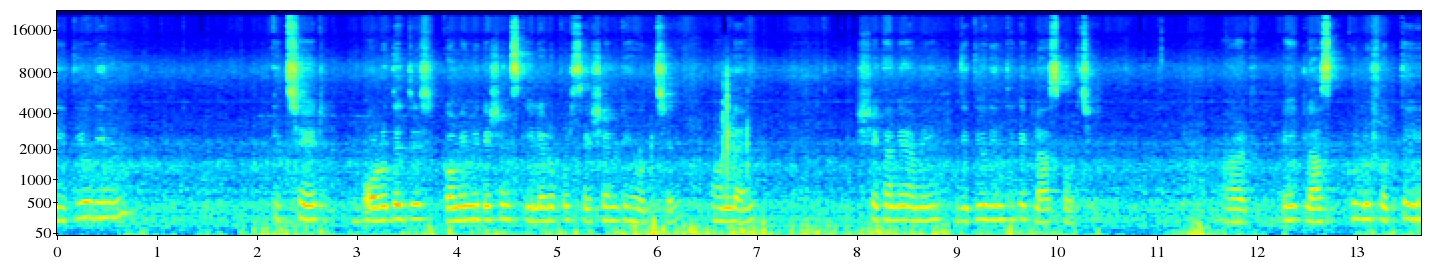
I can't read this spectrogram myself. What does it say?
দ্বিতীয় দিন ইচ্ছের বড়দের যে কমিউনিকেশন স্কিলের ওপর সেশনটি হচ্ছে অনলাইন সেখানে আমি দ্বিতীয় দিন থেকে ক্লাস করছি। আর এই ক্লাসগুলো সত্যিই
